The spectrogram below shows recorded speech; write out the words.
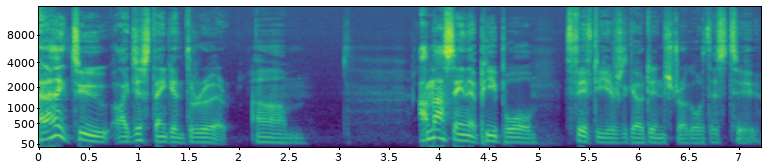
And I think too, like just thinking through it, um, I'm not saying that people 50 years ago didn't struggle with this too.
